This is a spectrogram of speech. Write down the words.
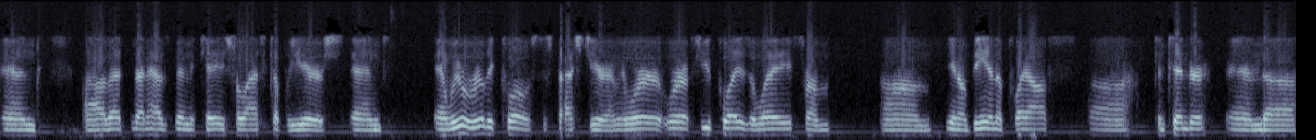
and uh, that that has been the case for the last couple of years. And and we were really close this past year. I mean, we're we're a few plays away from, um, you know, being a playoff uh, contender, and uh,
